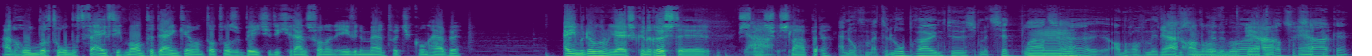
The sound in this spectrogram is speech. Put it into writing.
aan 100, 150 man te denken. Want dat was een beetje de grens van een evenement wat je kon hebben. En je moet ook nog ergens kunnen rusten, ja, slapen. En ook met de loopruimtes, met zitplaatsen, mm. hè? anderhalve meter ja, afstand kunnen bewaren, ja, dat soort zaken.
